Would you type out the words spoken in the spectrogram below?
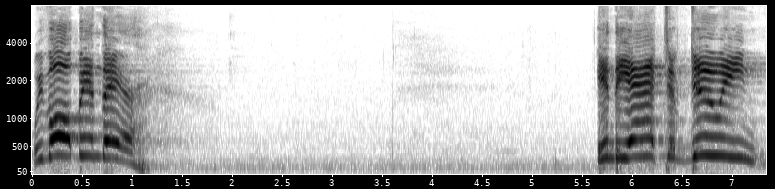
We've all been there. In the act of doing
